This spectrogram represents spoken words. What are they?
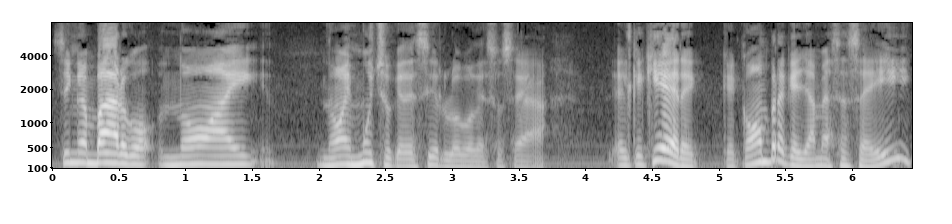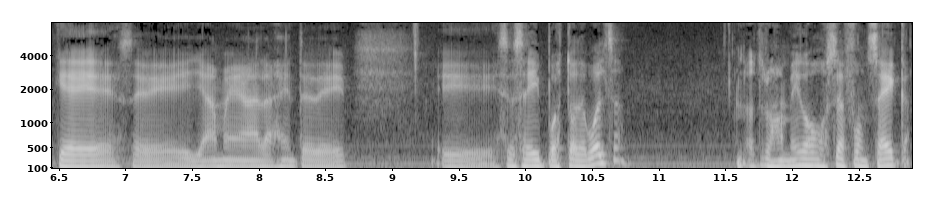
Sin embargo, no hay no hay mucho que decir luego de eso. O sea, el que quiere que compre, que llame a CCI, que se llame a la gente de eh, CCI puesto de bolsa. Nuestros amigos José Fonseca,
